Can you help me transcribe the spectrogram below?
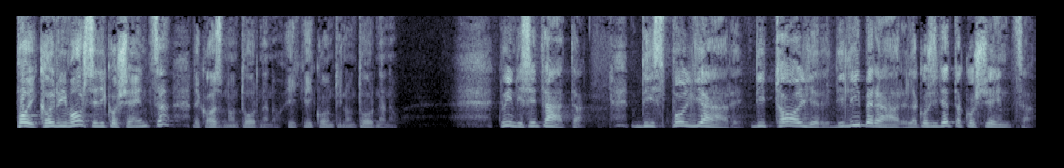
Poi con i rimorsi di coscienza le cose non tornano, i, i conti non tornano. Quindi si tratta di spogliare, di togliere, di liberare la cosiddetta coscienza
